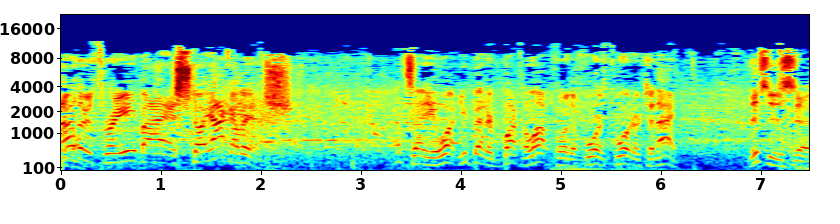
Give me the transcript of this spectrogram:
another three by Stojakovic. I'll tell you what, you better buckle up for the fourth quarter tonight. This is uh,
